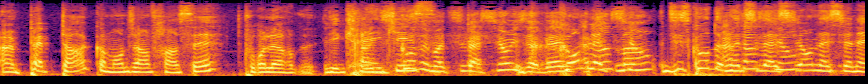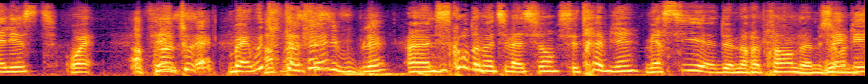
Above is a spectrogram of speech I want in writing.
un pep talk, comme on dit en français, pour leur les Un craquer. discours de motivation, Isabelle. Complètement. Attention. Discours de Attention. motivation nationaliste. Ouais. En français, tout- Ben oui, en tout à français, fait. s'il vous plaît. Un discours de motivation, c'est très bien. Merci euh, de me reprendre, M. Mais, mais,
